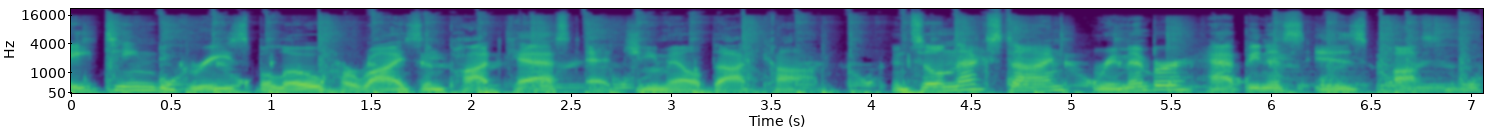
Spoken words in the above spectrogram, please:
18 Degrees Below Horizon podcast at gmail.com. Until next time, remember happiness is possible.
